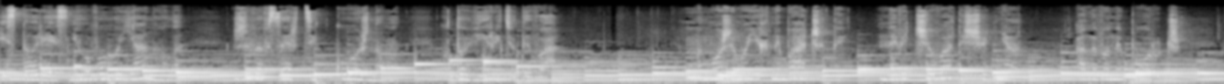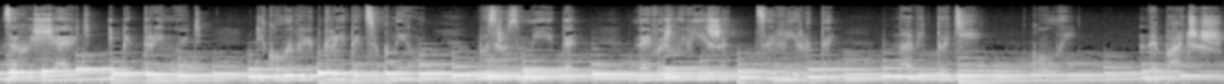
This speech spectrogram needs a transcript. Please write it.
Історія снігового янгола живе в серці кожного, хто вірить у дива. Можемо їх не бачити, не відчувати щодня, але вони поруч захищають і підтримують. І коли ви відкриєте цю книгу, ви зрозумієте, найважливіше це вірити навіть тоді, коли не бачиш.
